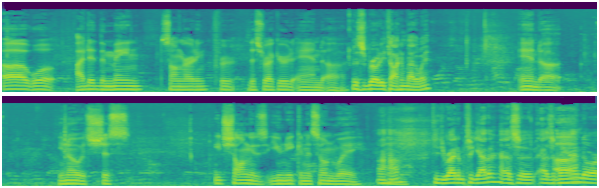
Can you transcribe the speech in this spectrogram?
Uh, well, I did the main songwriting for this record, and uh, This is Brody talking, by the way. and uh, you know, it's just each song is unique in its own way. Uh huh. Did you write them together as a as a Uh, band, or,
